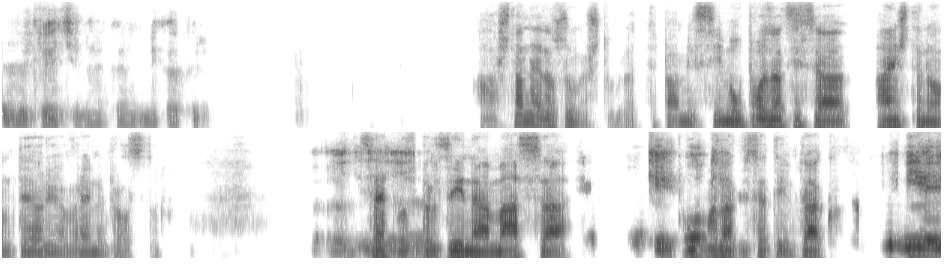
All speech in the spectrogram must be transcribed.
Brže kreće, ne, ne kapiram. A šta ne razumeš tu, brate? Pa mislim, upoznat si sa Einsteinovom teorijom vreme prostora. Svetlost, brzina, masa. Okay, okay. tim, tako? Nije,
